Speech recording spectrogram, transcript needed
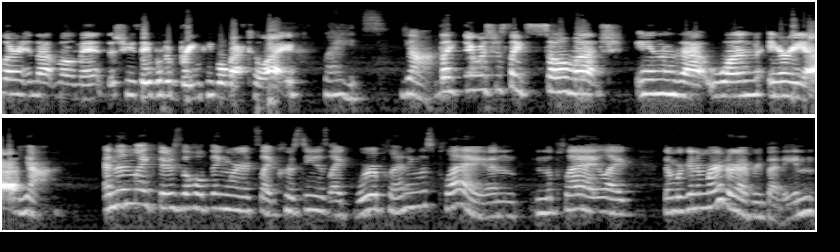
learn in that moment that she's able to bring people back to life. Right. Yeah. Like, there was just like so much in that one area. Yeah. And then like there's the whole thing where it's like Christine is like, We're planning this play and in the play, like, then we're gonna murder everybody and,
